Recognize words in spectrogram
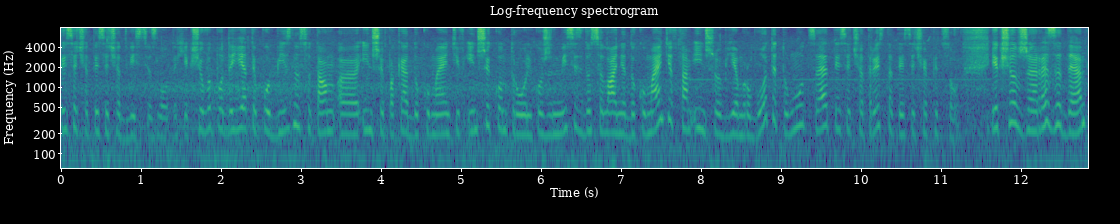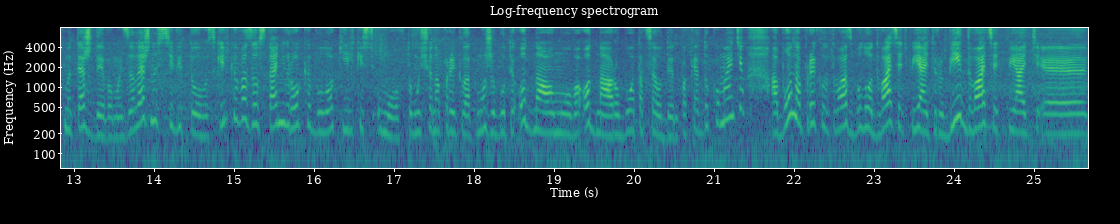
1000-1200 злотих. Якщо ви подаєте по бізнесу, там е, інший пакет документів, інший контроль, кожен місяць досилання документів, там інший об'єм роботи, тому це 1300-1500. Якщо вже резидент, ми теж дивимося, в залежності від того, скільки у вас за останні роки було кількість умов, тому що, наприклад, може бути одна умова, одна робота це один пакет документів. Або, наприклад, у вас було 25 робіт, 25 е,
